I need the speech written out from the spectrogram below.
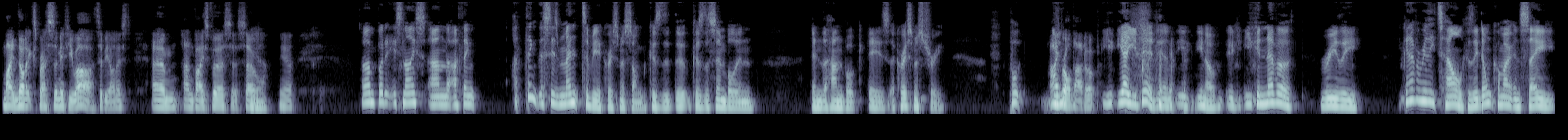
might not express them if you are to be honest um and vice versa. So yeah, Um, but it's nice, and I think I think this is meant to be a Christmas song because the, the because the symbol in in the handbook is a Christmas tree. But i you- brought that up. you, yeah, you did, and you, you know you can never really you can never really tell because they don't come out and say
